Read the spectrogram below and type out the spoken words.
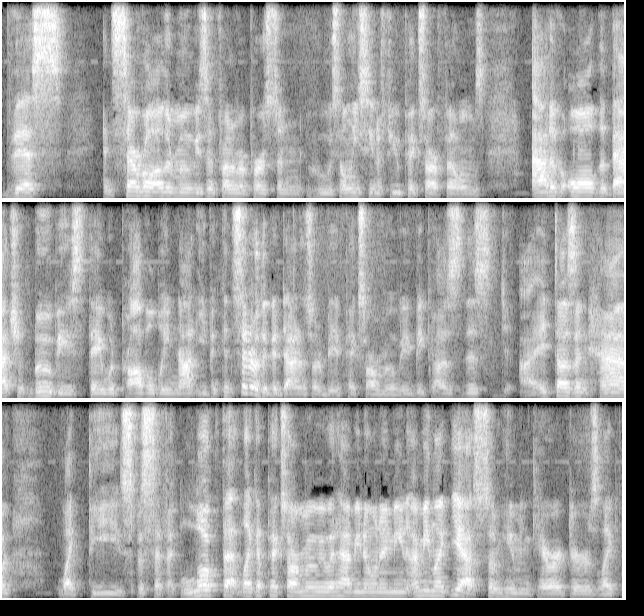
this and several other movies in front of a person who's only seen a few Pixar films out of all the batch of movies, they would probably not even consider The Good Dinosaur to be a Pixar movie because this uh, it doesn't have like the specific look that like a Pixar movie would have, you know what I mean? I mean like yes, yeah, some human characters like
